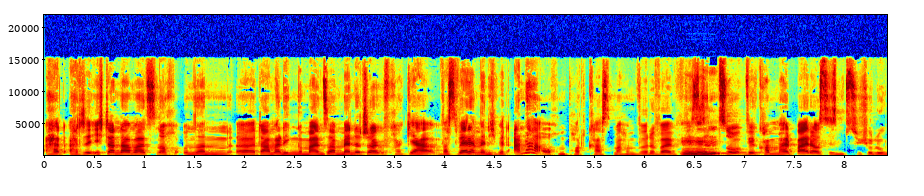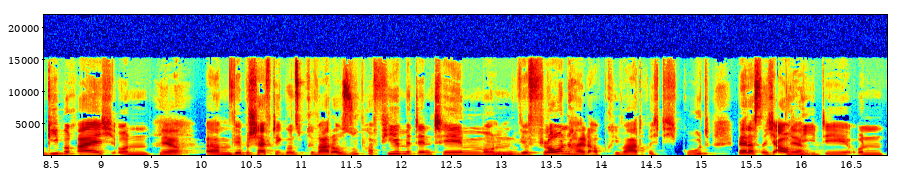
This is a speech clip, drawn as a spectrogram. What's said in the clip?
hat, hatte ich dann damals noch unseren äh, damaligen gemeinsamen Manager gefragt, ja, was wäre denn, wenn ich mit Anna auch einen Podcast machen würde? Weil wir Mhm. sind so, wir kommen halt beide aus diesem Psychologiebereich und Ja. ähm, wir beschäftigen uns privat auch super viel mit den Themen Mhm. und wir flowen halt auch privat richtig gut. Wäre das nicht auch Ja. eine Idee? Und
